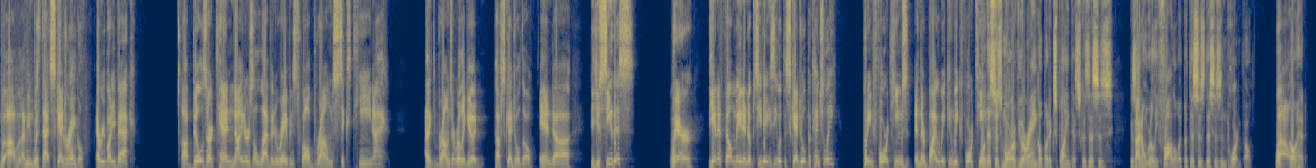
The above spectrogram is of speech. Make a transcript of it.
Well, uh, I mean, with that your schedule, everybody back. Uh, Bills are 10, Niners 11, Ravens 12, Browns 16. I, I think the Browns are really good. Tough schedule, though. And uh, did you see this? Where the NFL made an oopsie daisy with the schedule potentially, putting four teams in their bye week in week 14. Well, this is more of your angle, but explain this because this is because I don't really follow it, but this is this is important though. Yeah, Well, go ahead.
